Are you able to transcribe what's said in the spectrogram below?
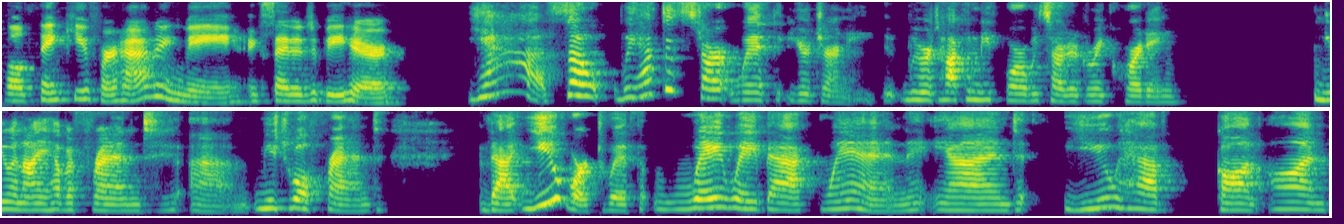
Well, thank you for having me. Excited to be here. Yeah. So we have to start with your journey. We were talking before we started recording. You and I have a friend, um, mutual friend that you worked with way, way back when, and you have gone on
